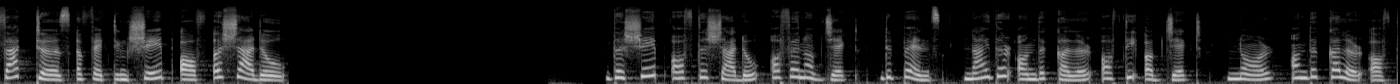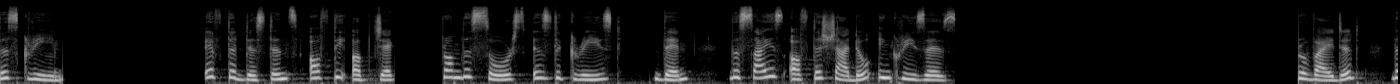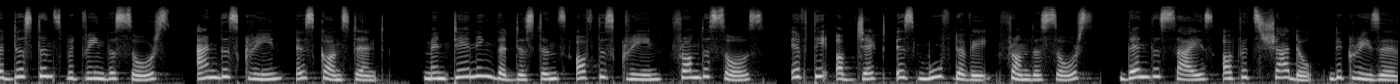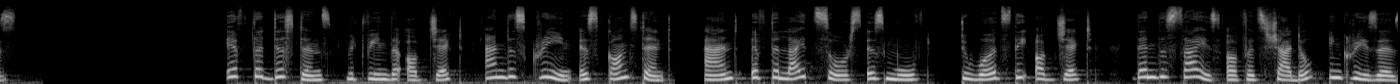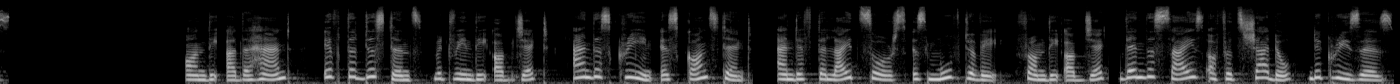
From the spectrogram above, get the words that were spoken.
Factors affecting shape of a shadow. The shape of the shadow of an object depends neither on the color of the object nor on the color of the screen. If the distance of the object from the source is decreased, then the size of the shadow increases. Provided the distance between the source and the screen is constant. Maintaining the distance of the screen from the source, if the object is moved away from the source, then the size of its shadow decreases. If the distance between the object and the screen is constant and if the light source is moved towards the object, then the size of its shadow increases. On the other hand, if the distance between the object and the screen is constant and if the light source is moved away from the object, then the size of its shadow decreases.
